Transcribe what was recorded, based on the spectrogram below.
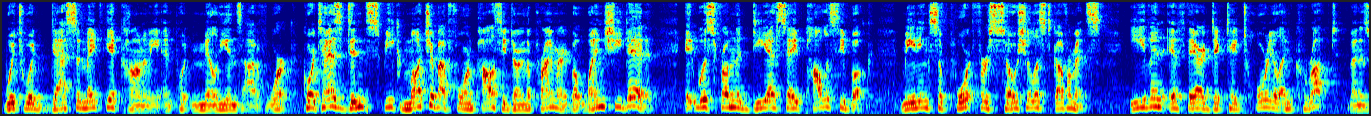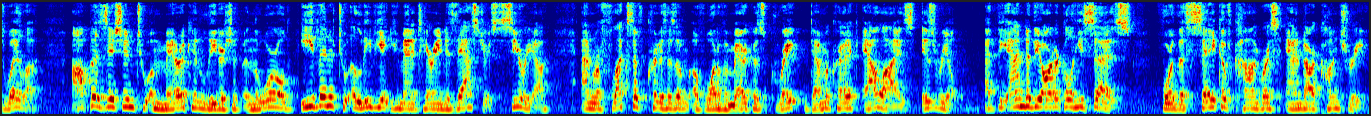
which would decimate the economy and put millions out of work. Cortez didn't speak much about foreign policy during the primary, but when she did, it was from the DSA policy book, meaning support for socialist governments, even if they are dictatorial and corrupt, Venezuela opposition to American leadership in the world, even to alleviate humanitarian disasters, Syria, and reflexive criticism of one of America's great democratic allies, Israel. At the end of the article, he says, For the sake of Congress and our country,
